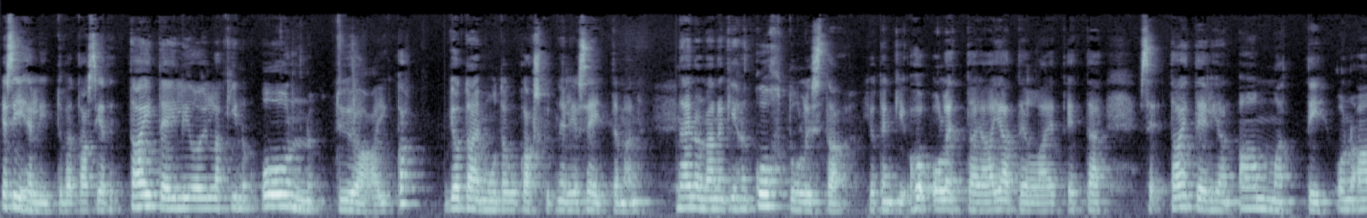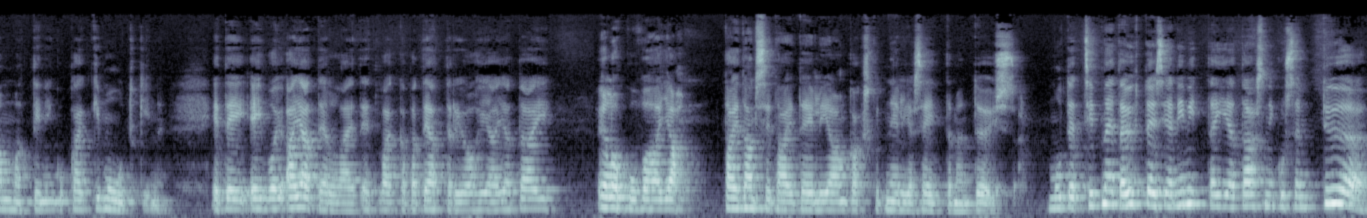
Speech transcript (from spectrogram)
ja siihen liittyvät asiat. Että taiteilijoillakin on työaika, jotain muuta kuin 24-7. Näin on ainakin ihan kohtuullista jotenkin olettaa ja ajatella, että se taiteilijan ammatti on ammatti niin kuin kaikki muutkin. Että ei, ei voi ajatella, että, että vaikkapa teatteriohjaaja tai elokuvaaja tai tanssitaiteilija on 24-7 töissä. Mutta sitten näitä yhteisiä nimittäjiä taas niin kuin sen työ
